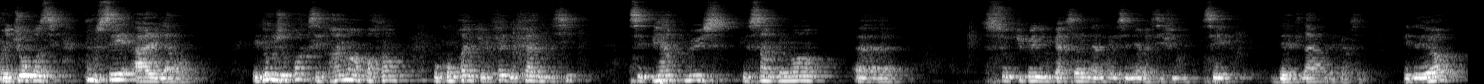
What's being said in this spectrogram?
On est toujours poussé à aller de l'avant. Et donc, je crois que c'est vraiment important qu'on comprenne que le fait de faire des disciples, c'est bien plus que simplement euh, s'occuper d'une personne, d'amener le Seigneur et c'est fini. C'est d'être là pour les personnes. Et d'ailleurs,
